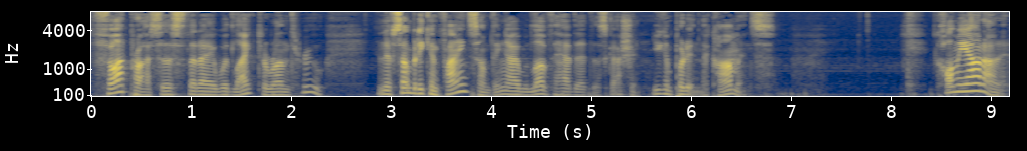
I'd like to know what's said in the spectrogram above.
thought process that I would like to run through. And if somebody can find something, I would love to have that discussion. You can put it in the comments. Call me out on it.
